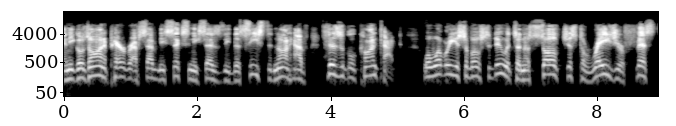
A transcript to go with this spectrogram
And he goes on in paragraph 76 and he says the deceased did not have physical contact. Well, what were you supposed to do? It's an assault just to raise your fist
